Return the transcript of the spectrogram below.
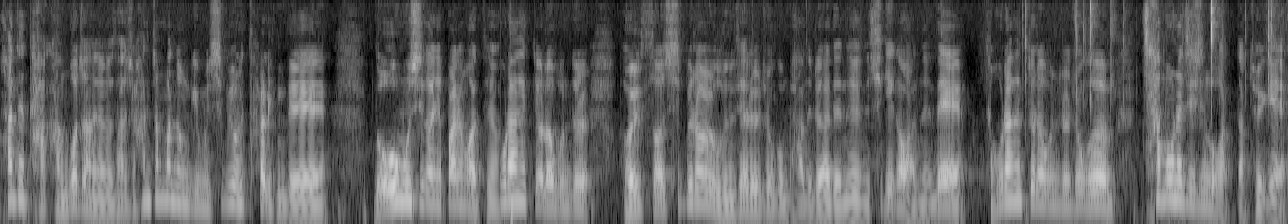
한 해 다 간 거잖아요. 사실 한 장만 넘기면 12월 달인데 너무 시간이 빠른 것 같아요. 호랑이 띠 여러분들 벌써 11월 운세를 조금 봐드려야 되는 시기가 왔는데 호랑이 띠 여러분들 조금 차분해지신 것 같다. 되게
